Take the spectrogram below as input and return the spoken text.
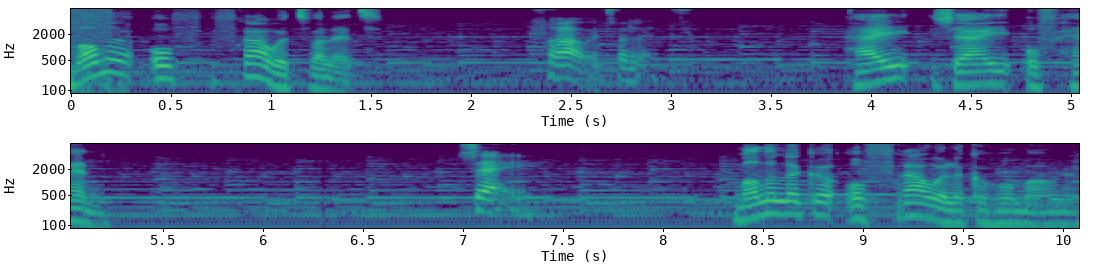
Mannen- of vrouwentoilet? Vrouwentoilet. Hij, zij of hen? Zij. Mannelijke of vrouwelijke hormonen?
